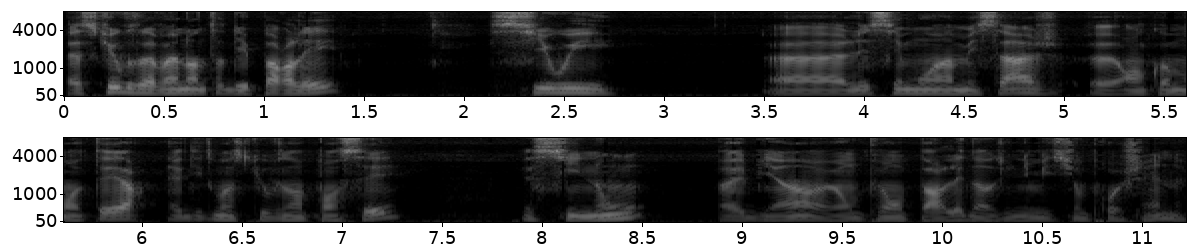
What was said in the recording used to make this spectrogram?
Est-ce que vous avez entendu parler? Si oui, euh, laissez-moi un message euh, en commentaire et dites-moi ce que vous en pensez. Et sinon, eh bien, on peut en parler dans une émission prochaine.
